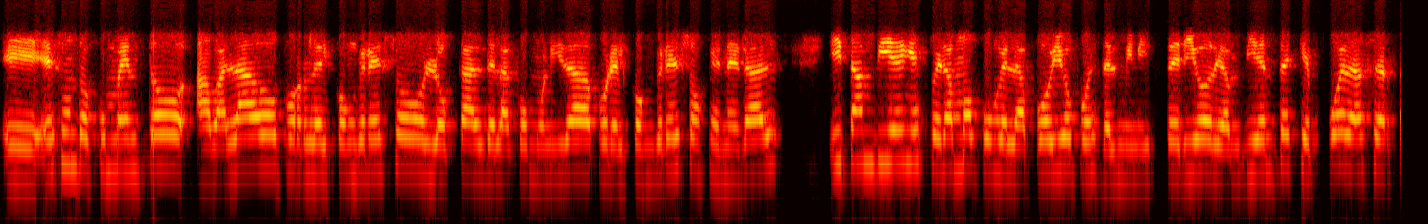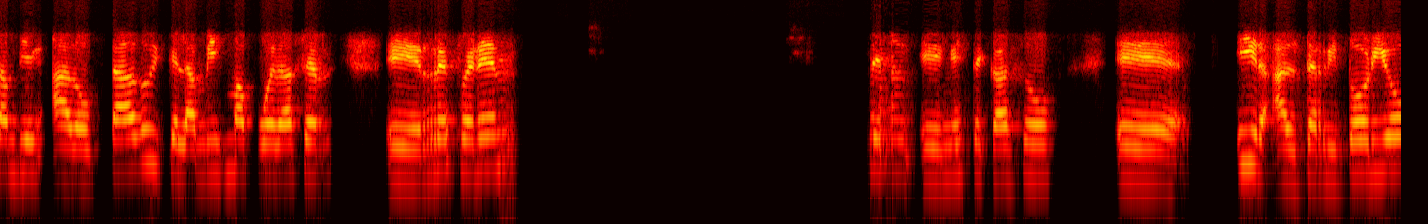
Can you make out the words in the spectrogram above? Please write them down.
eh, es un documento avalado por el Congreso local de la comunidad, por el Congreso General y también esperamos con el apoyo pues del Ministerio de Ambiente que pueda ser también adoptado y que la misma pueda ser referente en este caso ir al territorio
